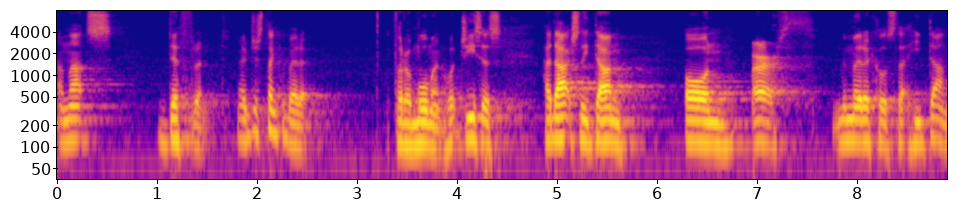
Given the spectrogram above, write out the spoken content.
And that's different. Now, just think about it for a moment what Jesus had actually done on earth, the miracles that he'd done.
